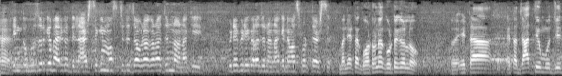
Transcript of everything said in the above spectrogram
হ্যাঁ। কিন্তু হুজুরকে বাইরে করে দিলেন আসছে কি মসজিদে ঝগড়া করার জন্য নাকি পিঠে পিঠে করার জন্য নাকি নামাজ পড়তে আসছে? মানে একটা ঘটনা ঘটে গেল। এটা একটা জাতীয় মসজিদ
